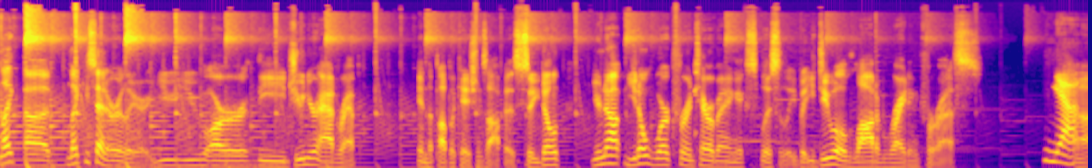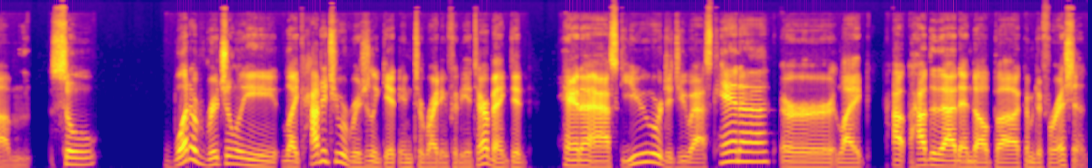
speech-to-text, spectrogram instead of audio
Like uh like you said earlier, you you are the junior ad rep in the publications office. So you don't you're not you don't work for Interrobang explicitly, but you do a lot of writing for us. Yeah. Um so what originally like how did you originally get into writing for the Interrobang? Did Hannah ask you or did you ask Hannah or like how how did that end up uh, come to fruition?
